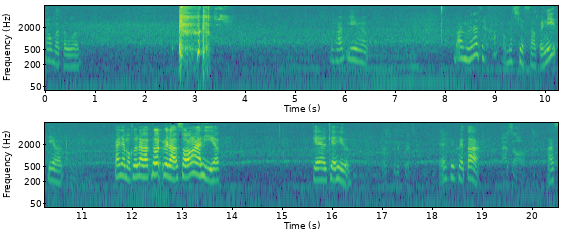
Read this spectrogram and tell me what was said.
อะ I wouldn't have to tell ไม่ไม่เข้าประตูครับนะครับยิงครับบ้านเหมือนน่าจะเข้ามาเฉียดเสาไปนิดเดียวครับใกล้จะหมดขึ้นแล้วครับทดเวลาสองนาทีครับ แกเคียร์ฮิล That's for the quest. เอฟฟิเควต้า Hazard. อาซ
